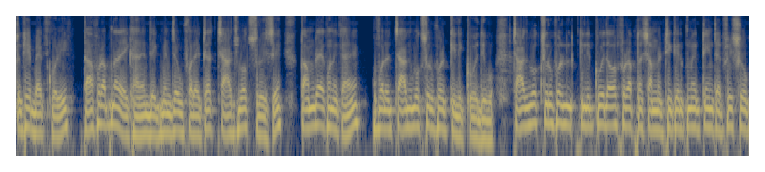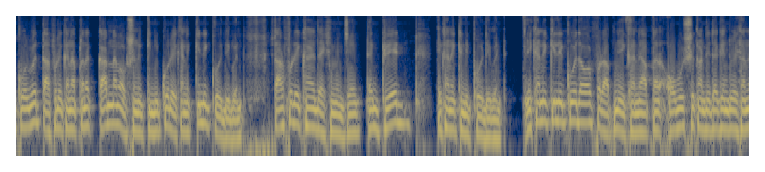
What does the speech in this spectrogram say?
থেকে ব্যাক করি, তারপর আপনারা এখানে দেখবেন যে উপরে একটা চার্জ বক্স রয়েছে। তো আমরা এখন এখানে উপরে চার্জ বক্সের উপর ক্লিক করে দেব। চার্জ বক্সের উপর ক্লিক করে দেওয়ার পর আপনার সামনে ঠিক এরকম একটা ইন্টারফেস শো করবে। তারপর এখানে আপনারা কার নামে অপশনে ক্লিক করে এখানে ক্লিক করে দিবেন। তারপর এখানে দেখবেন যে গ্রেড এখানে ক্লিক করে দিবেন। এখানে ক্লিক করে দেওয়ার পর আপনি এখানে আপনার অবশ্যই কান্ট্রিটা কিন্তু এখানে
